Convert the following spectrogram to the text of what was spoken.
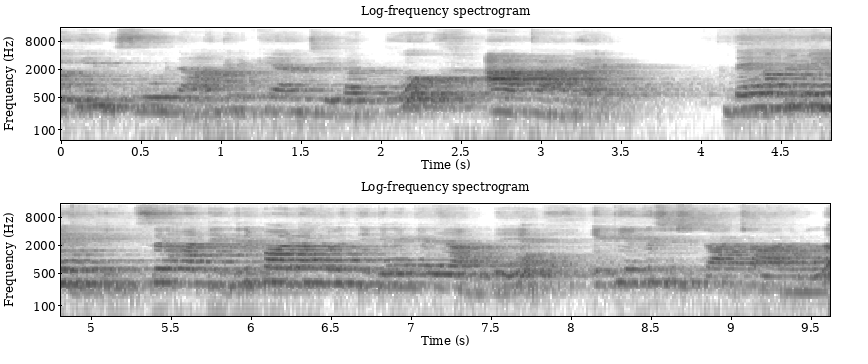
එහි විසූ නාගරිකයන් ජීවත් වූ ආකාරයයි. දැන් අපි මේ ඉස්සරහට ඉදිරි පාඩම් වල ඉගෙනගෙන යන්නේ එක එක ශිෂ්ටාචාරවල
